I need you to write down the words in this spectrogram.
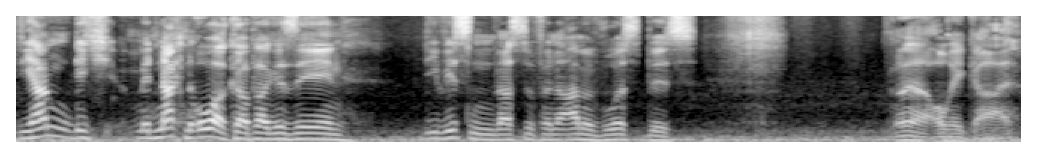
Die haben dich mit nacktem Oberkörper gesehen. Die wissen, was du für eine arme Wurst bist. Ja, auch egal.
